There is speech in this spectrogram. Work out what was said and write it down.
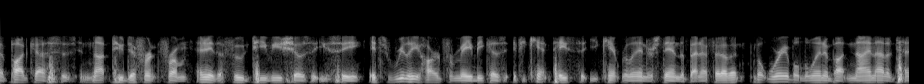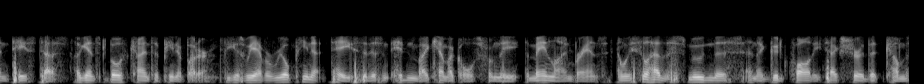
a podcast is not too different from any of the food TV shows that you see. It's really hard for me because if you can't taste it, you can't really understand the benefit of it. But we're able to win about nine out of 10 taste tests against both kinds of peanut butter because we have a real peanut taste that isn't hidden by chemicals from the, the mainline brands. And we still have the smoothness and the good quality texture that comes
